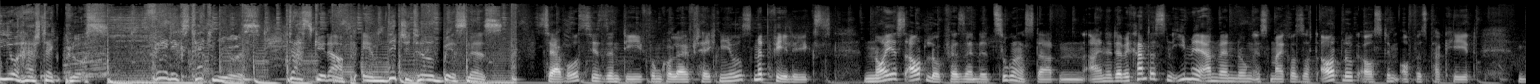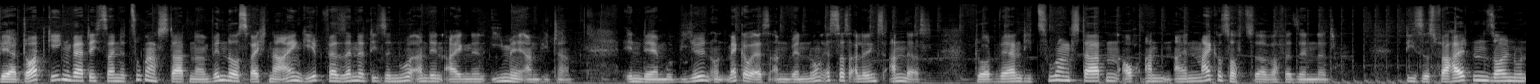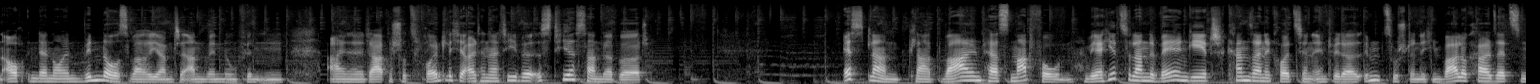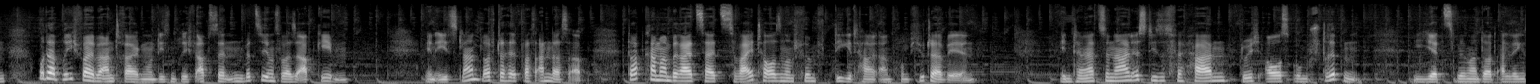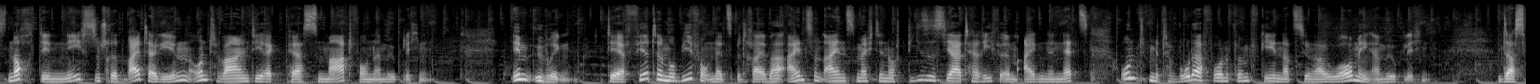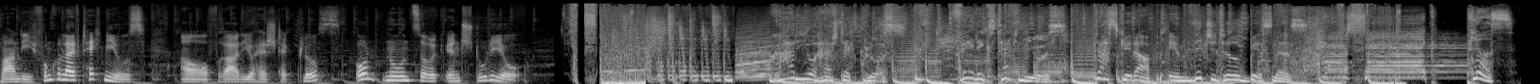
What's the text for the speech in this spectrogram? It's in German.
Radio Hashtag Plus. Felix Tech News. Das geht ab im Digital Business. Servus, hier sind die Funko Live Tech News mit Felix. Neues Outlook versendet Zugangsdaten. Eine der bekanntesten E-Mail-Anwendungen ist Microsoft Outlook aus dem Office-Paket. Wer dort gegenwärtig seine Zugangsdaten am Windows-Rechner eingibt, versendet diese nur an den eigenen E-Mail-Anbieter. In der mobilen und macOS-Anwendung ist das allerdings anders. Dort werden die Zugangsdaten auch an einen Microsoft-Server versendet. Dieses Verhalten soll nun auch in der neuen Windows-Variante Anwendung finden. Eine datenschutzfreundliche Alternative ist hier Thunderbird. Estland plant Wahlen per Smartphone. Wer hierzulande wählen geht, kann seine Kreuzchen entweder im zuständigen Wahllokal setzen oder Briefwahl beantragen und diesen Brief absenden bzw. abgeben. In Estland läuft das etwas anders ab. Dort kann man bereits seit 2005 digital am Computer wählen. International ist dieses Verfahren durchaus umstritten. Jetzt will man dort allerdings noch den nächsten Schritt weitergehen und Wahlen direkt per Smartphone ermöglichen. Im Übrigen, der vierte Mobilfunknetzbetreiber 1&1 möchte noch dieses Jahr Tarife im eigenen Netz und mit Vodafone 5G National Roaming ermöglichen. Das waren die Funko Live Tech News auf Radio Hashtag Plus und nun zurück ins Studio. Radio Hashtag Plus. Felix Tech News. Das geht ab im Digital Business. Hashtag Plus.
